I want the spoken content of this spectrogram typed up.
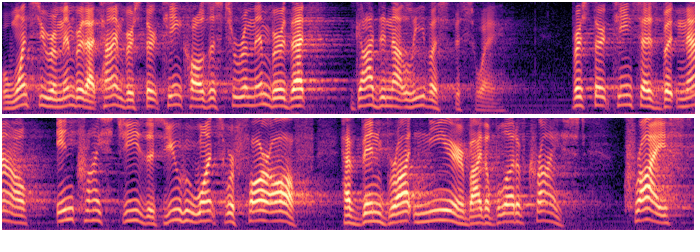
Well, once you remember that time, verse 13 calls us to remember that God did not leave us this way. Verse 13 says, But now, in Christ Jesus, you who once were far off have been brought near by the blood of Christ. Christ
